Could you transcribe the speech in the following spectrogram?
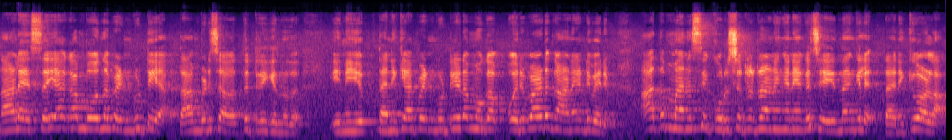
നാളെ എസ് ഐ ആകാൻ പോകുന്ന പെൺകുട്ടിയാ താൻ പിടിച്ചകത്തിട്ടിരിക്കുന്നത് ഇനിയും തനിക്ക് ആ പെൺകുട്ടിയുടെ മുഖം ഒരുപാട് കാണേണ്ടി വരും. അത് മനസ്സിൽ കുറിച്ചിട്ടിട്ടാണ് ഇങ്ങനെയൊക്കെ ചെയ്യുന്നതെങ്കിൽ തനിക്ക് കൊള്ളാം.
